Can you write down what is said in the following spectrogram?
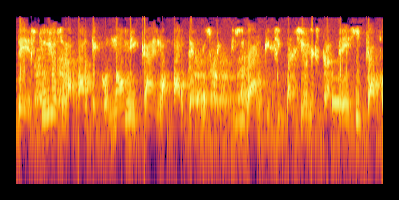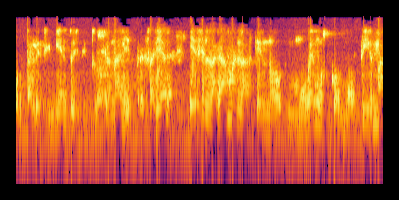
de estudios en la parte económica, en la parte prospectiva, anticipación estratégica, fortalecimiento institucional y empresarial, es en la gama en la que nos movemos como firma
